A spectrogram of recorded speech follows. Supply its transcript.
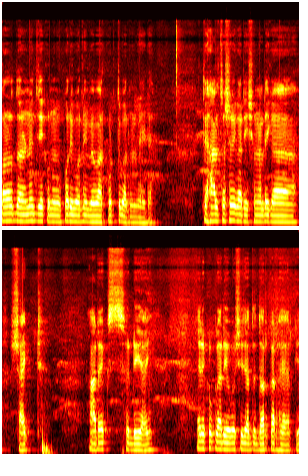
বড় ধরনের যে কোনো পরিবহনে ব্যবহার করতে পারবেন গাড়িটা। তো হাল চাষের গাড়ি, সোনালিকা ষাট, আর এক্স ডিআই এরকম গাড়ি অবশ্যই যাদের দরকার হয় আর কি।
